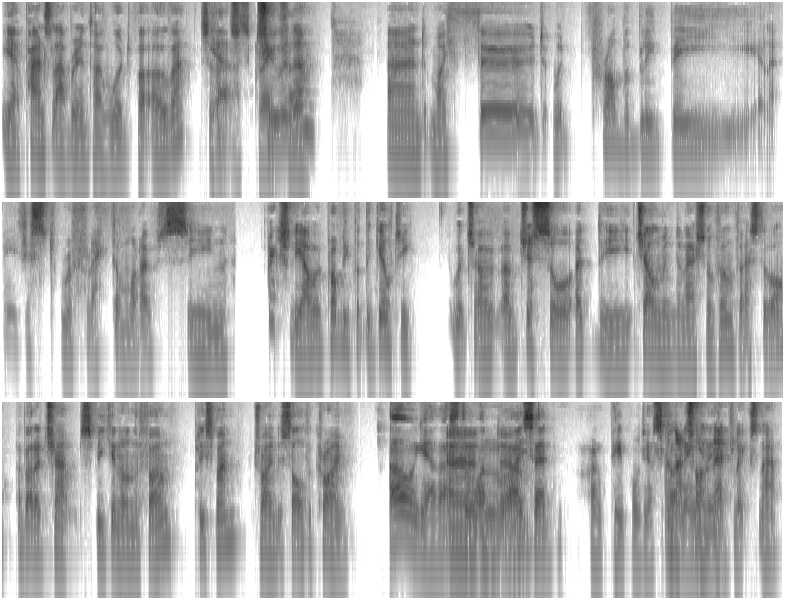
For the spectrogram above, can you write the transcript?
yeah, Pan's Labyrinth. I would put over. So Yeah, that's that's two of them. And my third would probably be. Let me just reflect on what I've seen. Actually, I would probably put The Guilty, which I, I just saw at the Cheltenham International Film Festival about a chap speaking on the phone, policeman trying to solve a crime. Oh yeah, that's the one And, I um, said. Aren't people just and that's on it in? Netflix now.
